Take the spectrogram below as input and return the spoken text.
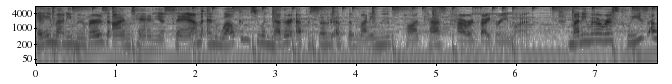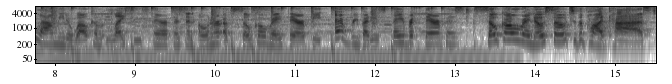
Hey, Money Movers, I'm Tanya Sam, and welcome to another episode of the Money Moves podcast powered by Greenwood. Money Movers, please allow me to welcome licensed therapist and owner of Soko Ray Therapy, everybody's favorite therapist, Soko Reynoso, to the podcast.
